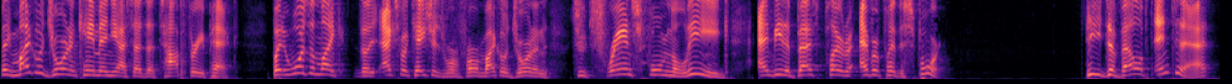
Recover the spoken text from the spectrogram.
Like Michael Jordan came in, yes, as a top three pick, but it wasn't like the expectations were for Michael Jordan to transform the league and be the best player to ever play the sport. He developed into that,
